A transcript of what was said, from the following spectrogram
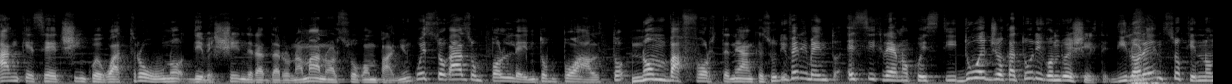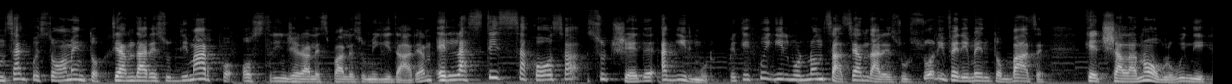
anche se è 5-4-1 deve scendere a dare una mano al suo compagno. In questo caso un po' lento, un po' alto, non va forte neanche sul riferimento e si creano questi due giocatori con due scelte. Di Lorenzo che non sa in questo momento se andare su Di Marco o stringere alle spalle su Mkhitaryan e la stessa cosa succede a Gilmour, perché qui Gilmour non sa se andare sul suo riferimento base che è Cialanoglu, quindi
